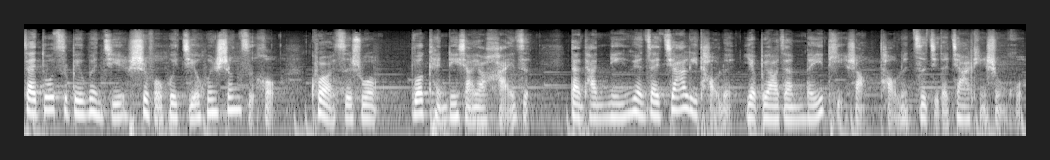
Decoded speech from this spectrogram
在多次被问及是否会结婚生子后，库尔茨说：“我肯定想要孩子，但他宁愿在家里讨论，也不要在媒体上讨论自己的家庭生活。”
